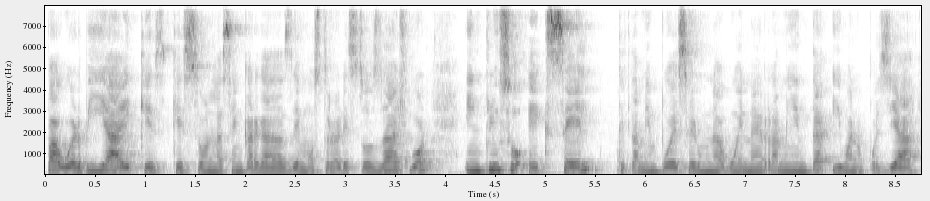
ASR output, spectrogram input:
Power BI, que, que son las encargadas de mostrar estos dashboards, incluso Excel, que también puede ser una buena herramienta y bueno, pues ya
